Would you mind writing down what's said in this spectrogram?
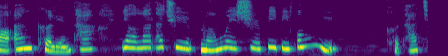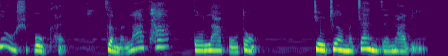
保安可怜他，要拉他去门卫室避避风雨，可他就是不肯，怎么拉他都拉不动，就这么站在那里，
